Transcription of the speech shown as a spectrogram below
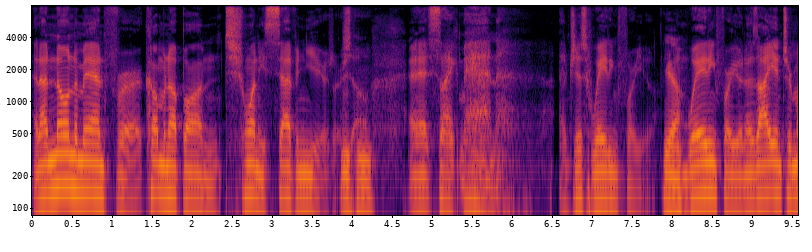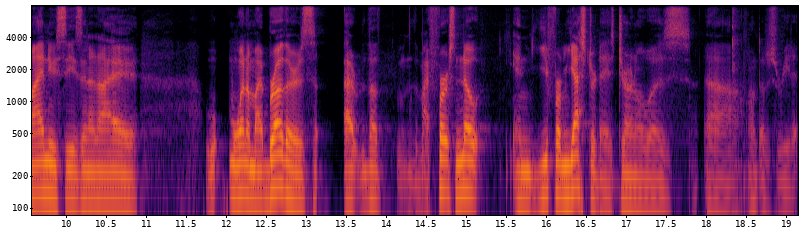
and I've known the man for coming up on 27 years or so, Mm-hmm. and it's like, man, I'm just waiting for you. Yeah. I'm waiting for you. And as I enter my new season, and I, w- one of my brothers, at the my first note in from yesterday's journal was, uh, I'll just read it.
